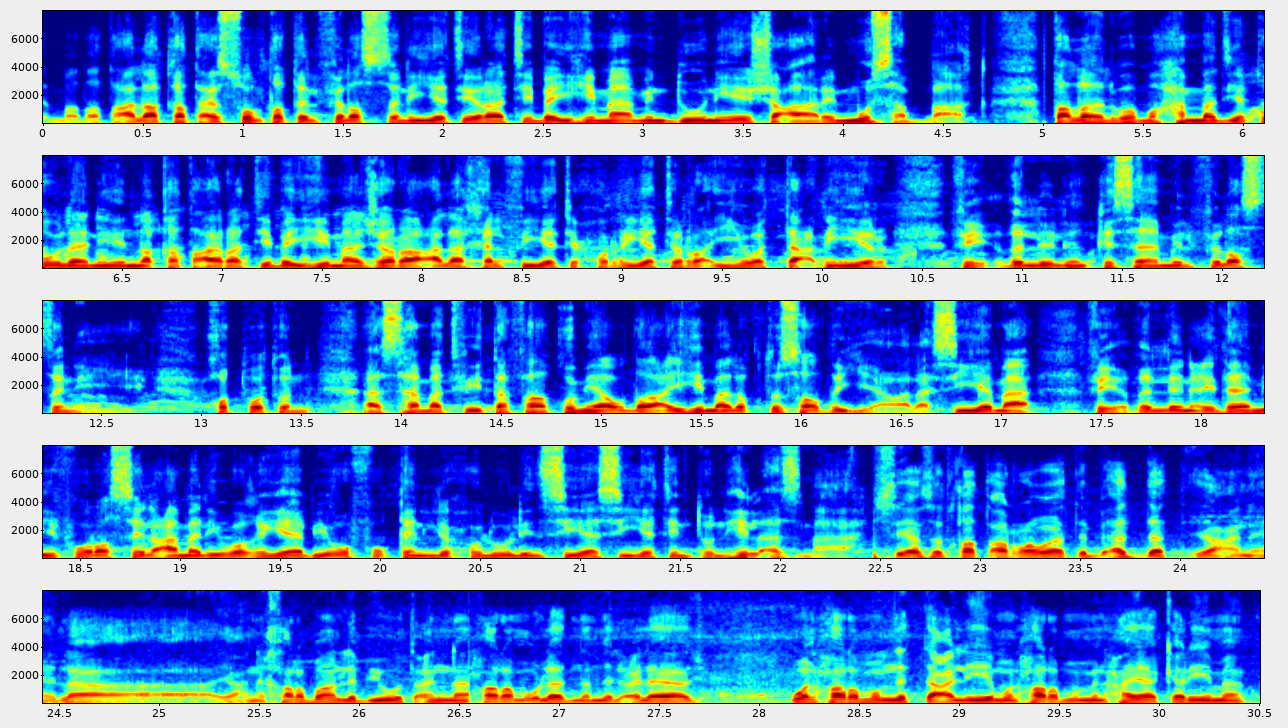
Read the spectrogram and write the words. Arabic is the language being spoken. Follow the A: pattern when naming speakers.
A: مضت على قطع السلطة الفلسطينية راتبيهما من دون إشعار مسبق. طلال ومحمد يقولان إن قطع راتبيهما جرى على خلفية حرية الرأي والتعبير في ظل الانقسام الفلسطيني. خطوة أسهمت في تفاقم أوضاعهما الاقتصادية ولا سيما في ظل انعدام فرص العمل وغياب أفق لحلول سياسية تنهي الأزمة.
B: سياسة قطع الرواتب أدت يعني لا يعني خربان البيوت عندنا حرم أولادنا من العلاج. وانحرموا من التعليم وانحرموا من حياة كريمة.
